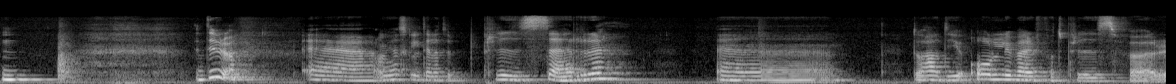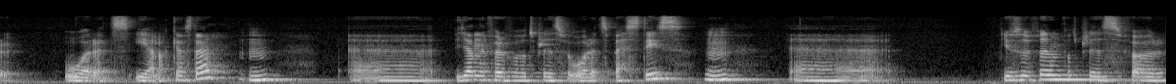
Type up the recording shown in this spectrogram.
Mm. Du då? Eh, om jag skulle dela ut priser... Eh, då hade ju Oliver fått pris för årets elakaste. Mm. Eh, Jennifer har fått pris för årets bästis. Mm. Eh, Josefin fått pris för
